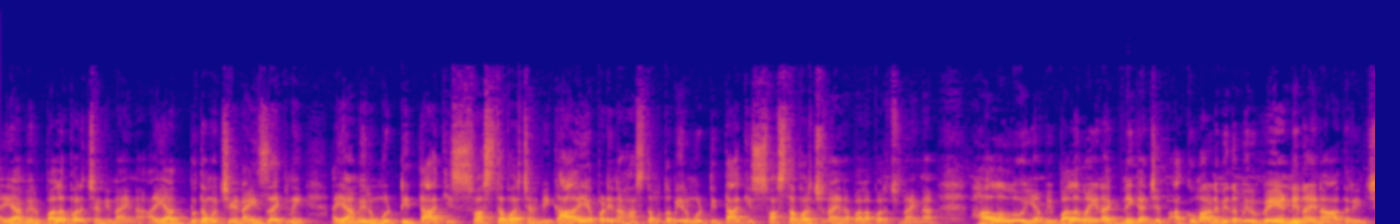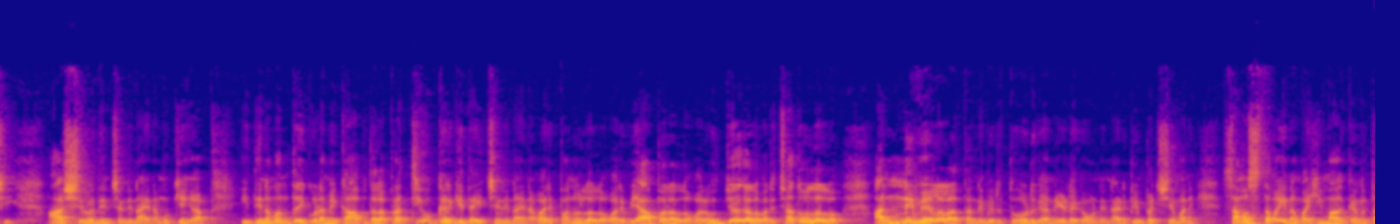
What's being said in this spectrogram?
అయ్యా మీరు బలపరచండి నాయన. అయ్యా అద్భుతము చేయండి. ఐజాక్ని అయ్యా మీరు ముట్టి తాకి స్వస్థపరచండి. మీ గాయపడిన హస్తంతో మీరు ముట్టి తాకి స్వస్థపరచు నాయన బలపరచు నాయన. హాలలోయ మీ బలమైన అగ్ని కంచె ఆ కుమారుని మీద మీరు వేయండి నాయన ఆదరించి ఆశీర్వదించండి నాయన. ముఖ్యంగా ఈ దినమంతా కూడా మీ కాపుదల ప్రతి ఒక్కరికి దయచేయండి నాయన. వారి పనులలో వారి వ్యాపారాల్లో వారి ఉద్యోగాల్లో వారి చదువులలో అన్ని వేళలా తండ్రి మీరు తోడుగా నీడగా ఉండి నడిపింపచేయమని సమస్తమైన మహిమ ఘనత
